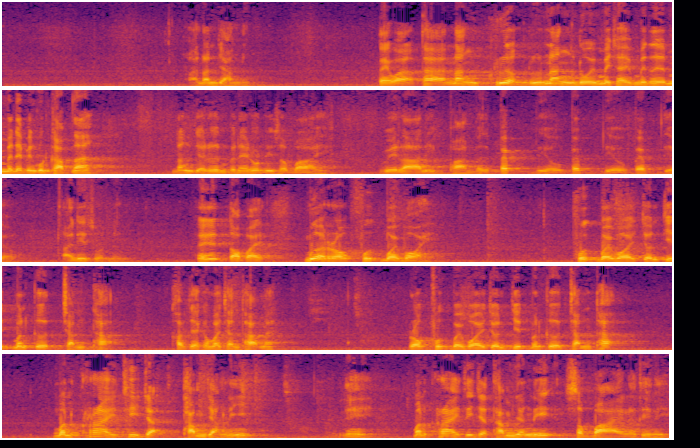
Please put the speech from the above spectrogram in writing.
อันนั้นอย่างหนึ่ง แต่ว่าถ้านั่งเครื่องหรือนั่งโดยไม่ใช่ไม่ได้ไม่ได้เป็นคนขับนะ นั่งเจริญไปในรถนี่สบาย เวลานี่ผ่านไปแป๊บเดียวแป๊บเดียวแป๊บเดียวอันนี้ส่วนหนึ่งนี้ต่อไปเมื่อเราฝึกบ่อย ๆ ฝึกบ่อย ๆ จนจิตมันเกิดฉันทะ เข้าใจคำว่าฉันทะไหมเราฝึกบ่อย ๆ จนจิตมันเกิดฉันทะ มันใคร่ที่จะทำอย่างนี้นี่มันใคร่ที่จะทำอย่างนี้สบายเลยทีนี้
